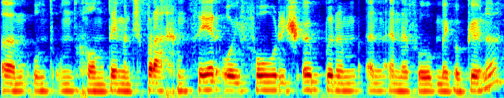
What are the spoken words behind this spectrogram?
ähm, und, und kann dementsprechend sehr euphorisch jemandem einen, einen Erfolg mega gönnen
